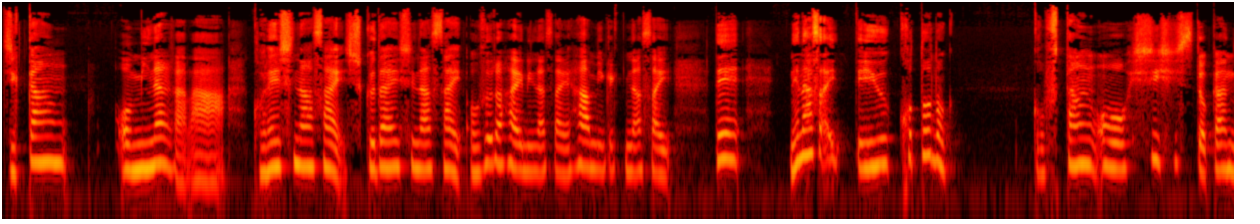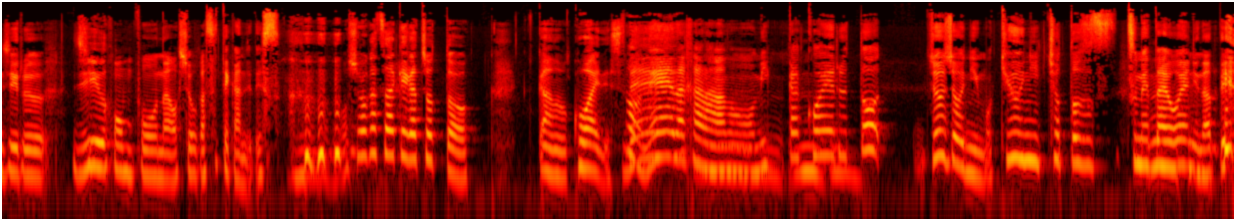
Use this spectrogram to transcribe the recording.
時間を見ながら、これしなさい、宿題しなさい、お風呂入りなさい、歯磨きなさい、で、寝なさいっていうことのこう負担をひしひしと感じる自由奔放なお正月って感じです。お正月明けがちょっとあの、怖いですね。そうね。だから、あの、3日超えると、徐々にも急にちょっとずつ冷たい親になって、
